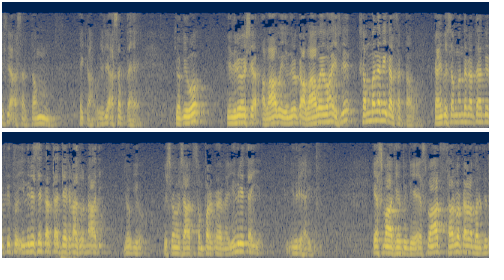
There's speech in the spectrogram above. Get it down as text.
इसलिए असक्तम एक इसलिए असक्त है, क्योंकि वो इंद्रियों से अभाव, इंद्रियों का अभाव है वहाँ, इसलिए संबंध नहीं कर सकता वो। कहीं भी संबंध करता है व्यक्ति तो इंद्रिय से करता है, देखना, सुनना आदि, जो भी हो। विषयों के साथ संपर्क करना, इंद्रिय चाहिए इंद्रिय है यस्मात हेतु दिए यस्मात सर्वकर्ण वर्जित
